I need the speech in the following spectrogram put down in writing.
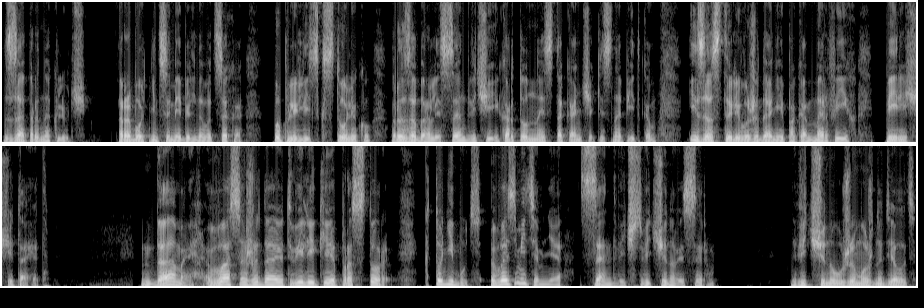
запер на ключ. Работницы мебельного цеха поплелись к столику, разобрали сэндвичи и картонные стаканчики с напитком и застыли в ожидании, пока Мерфи их пересчитает. «Дамы, вас ожидают великие просторы. Кто-нибудь, возьмите мне сэндвич с ветчиной и сыром». «Ветчину уже можно делать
